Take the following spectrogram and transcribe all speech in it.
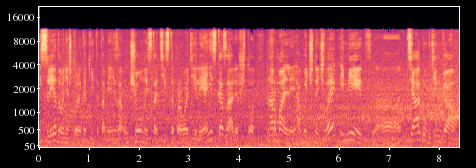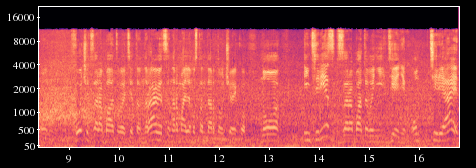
исследования, что ли, какие-то там, я не знаю, ученые, статисты проводили, и они сказали, что нормальный, обычный человек имеет э, тягу к деньгам, он хочет зарабатывать, это нравится нормальному стандартному человеку, но интерес в зарабатывании денег он теряет,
